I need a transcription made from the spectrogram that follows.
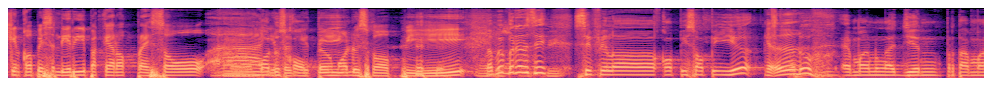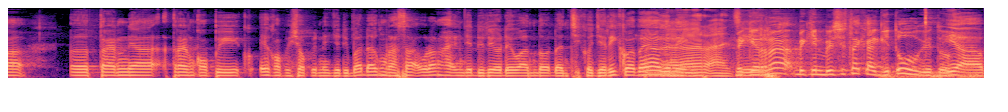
bikin kopi sendiri pakai rock presso. Ah, modus gitu-gitu. kopi. Modus kopi. Tapi bener sih si Vilo kopi sopi ieu aduh emang ngajin pertama eh, trennya tren kopi eh kopi shop ini jadi badak merasa orang hayang jadi Rio Dewanto dan Chico Jericho teh ya gini. Mikirnya bikin bisnis teh kayak gitu gitu. Iya,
